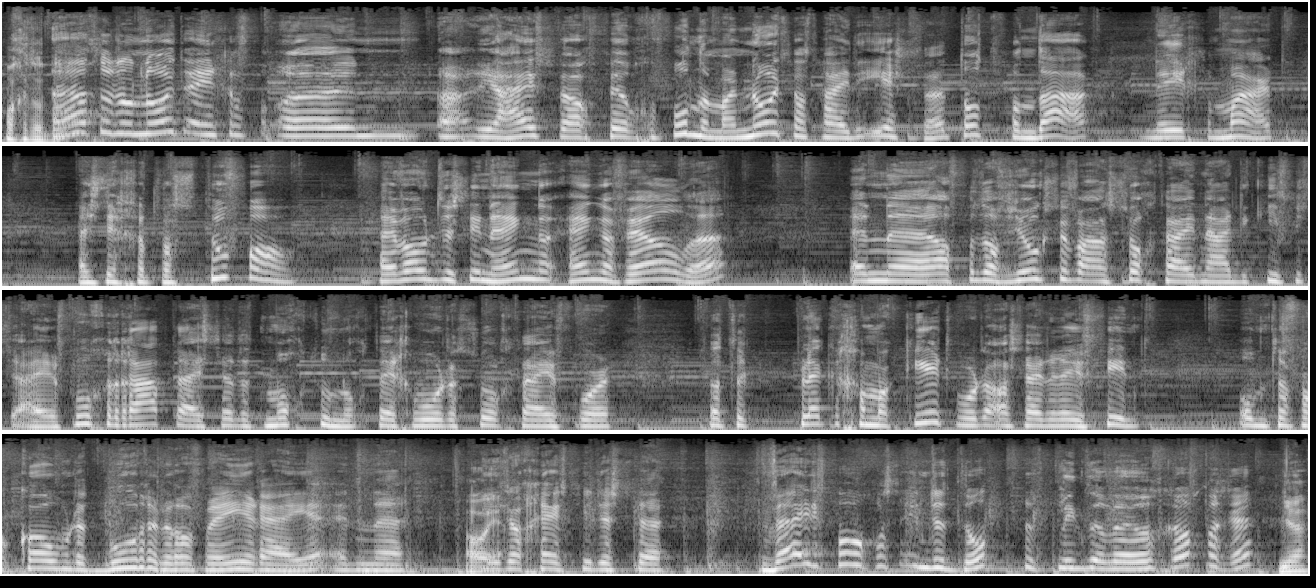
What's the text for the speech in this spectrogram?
mag dat Hij nog? had er nog nooit een gevonden. ja, hij heeft wel veel gevonden, maar nooit had hij de eerste. Tot vandaag, 9 maart. Hij zegt, het was toeval. Hij woont dus in Henge, Hengevelde. En eh, al vanaf jongs af aan zocht hij naar die kievitseieren. Vroeger raapte hij ze, dat mocht toen nog. Tegenwoordig zorgt hij ervoor dat de plekken gemarkeerd worden als hij er een vindt. Om te voorkomen dat boeren eroverheen rijden. En ja. hierdoor geeft hij dus de weidevogels in de dop. Dat klinkt dan wel heel grappig, hè? Ja.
